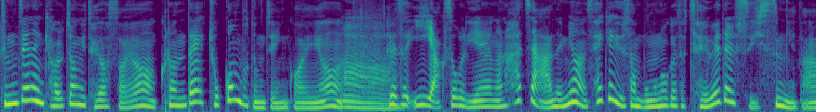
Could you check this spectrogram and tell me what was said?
등재는 결정이 되었어요. 그런데 조건부 등재인 거예요. 아. 그래서 이 약속을 이행을 하지 않으면 세계유산 목록에서 제외될 수 있습니다.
